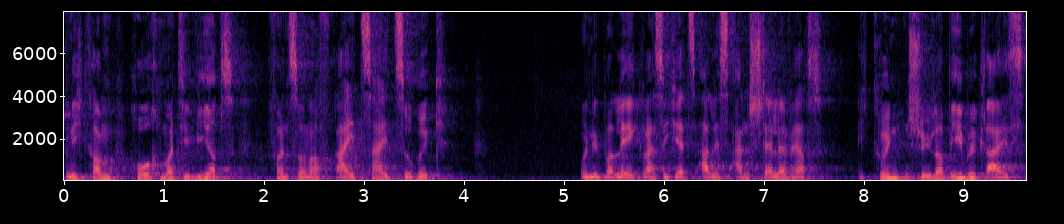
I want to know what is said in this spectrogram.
Und ich komme hochmotiviert von so einer Freizeit zurück und überlege, was ich jetzt alles anstellen werde. Ich gründe einen Schüler-Bibelkreis,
